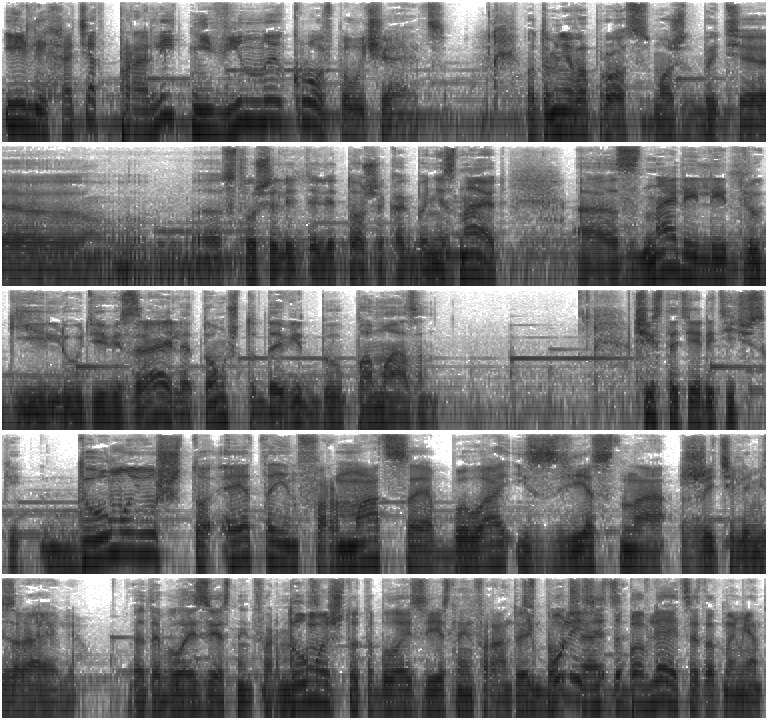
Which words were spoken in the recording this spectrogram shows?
или хотят пролить невинную кровь, получается? Вот у меня вопрос. Может быть, э, э, слушатели тоже как бы не знают. Э, Знали ли другие люди в Израиле о том, что Давид был помазан? Чисто теоретически. Думаю, что эта информация была известна жителям Израиля. Это была известная информация. Думаю, что это была известная информация. То есть, Тем более здесь получается- добавляется этот момент.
